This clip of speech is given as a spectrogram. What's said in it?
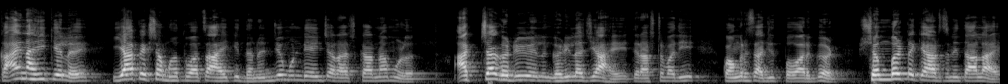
काय नाही केलंय यापेक्षा महत्त्वाचं आहे की धनंजय मुंडे यांच्या राजकारणामुळं आजच्या घडी घडीला जे आहे ते राष्ट्रवादी काँग्रेस अजित पवार गट शंभर टक्के अडचणीत आला आहे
